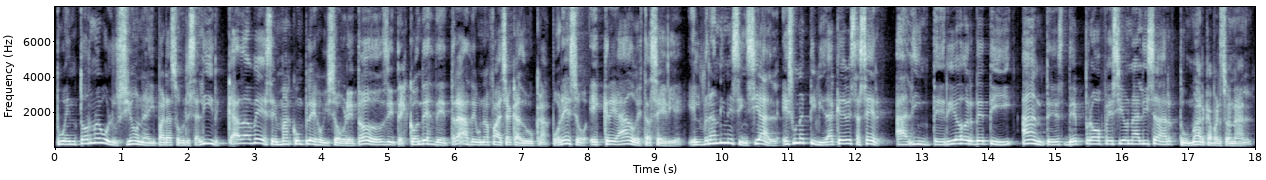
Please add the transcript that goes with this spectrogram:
Tu entorno evoluciona y para sobresalir cada vez es más complejo y sobre todo si te escondes detrás de una facha caduca. Por eso he creado esta serie. El branding esencial es una actividad que debes hacer al interior de ti antes de profesionalizar tu marca personal.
